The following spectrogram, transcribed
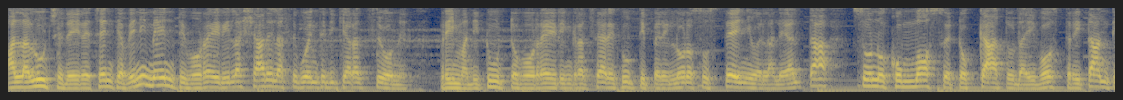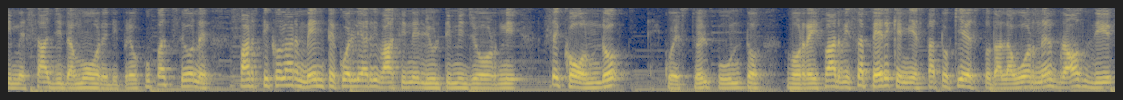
Alla luce dei recenti avvenimenti vorrei rilasciare la seguente dichiarazione. Prima di tutto vorrei ringraziare tutti per il loro sostegno e la lealtà, sono commosso e toccato dai vostri tanti messaggi d'amore e di preoccupazione, particolarmente quelli arrivati negli ultimi giorni. Secondo, e questo è il punto, vorrei farvi sapere che mi è stato chiesto dalla Warner Bros. di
